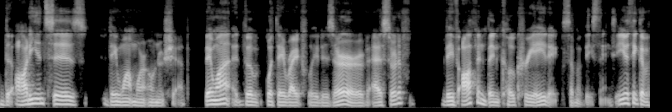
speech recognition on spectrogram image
the audiences they want more ownership they want the what they rightfully deserve as sort of they've often been co-creating some of these things. And you think of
